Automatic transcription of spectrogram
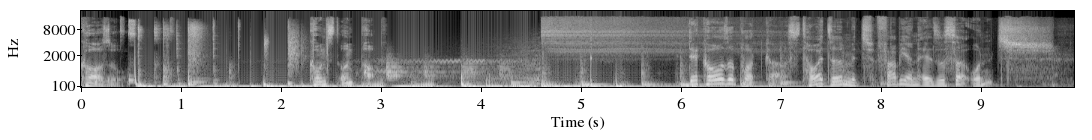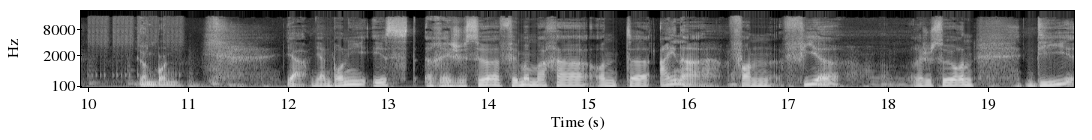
Corso. Kunst und Pop. Der Corso Podcast. Heute mit Fabian Elsesser und Jan Bonny. Ja, Jan Bonny ist Regisseur, Filmemacher und äh, einer von vier Regisseuren, die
